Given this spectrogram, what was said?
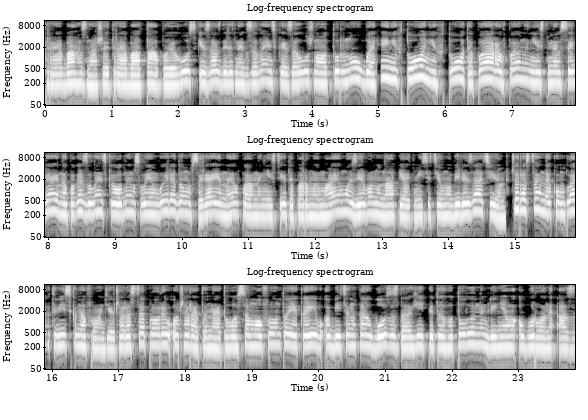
треба, значить треба. Та боєгуз і заздрізник Зеленський залужного турнув би, і ніхто, ніхто тепер впевненість не вселяє. Навпаки, Зеленський одним своїм виглядом вселяє невпевненість. І тепер ми маємо зірвану на 5 місяців мобілізацію. Через це не комплект військ на фронті. Через це прорив очеретине того самого фронту, який в обіцянках був заздалегідь підготовленим лініями оборони. АЗ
